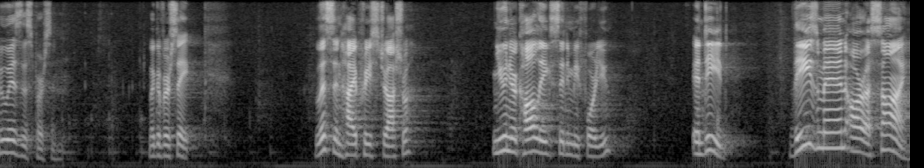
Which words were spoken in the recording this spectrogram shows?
Who is this person? Look at verse 8. Listen, high priest Joshua, you and your colleagues sitting before you. Indeed, these men are a sign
